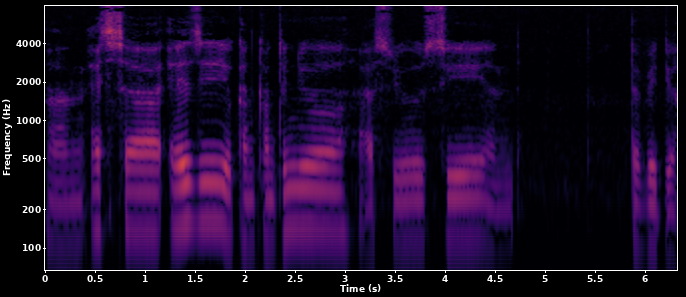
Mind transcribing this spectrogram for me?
and it's uh, easy. You can continue as you see in the video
